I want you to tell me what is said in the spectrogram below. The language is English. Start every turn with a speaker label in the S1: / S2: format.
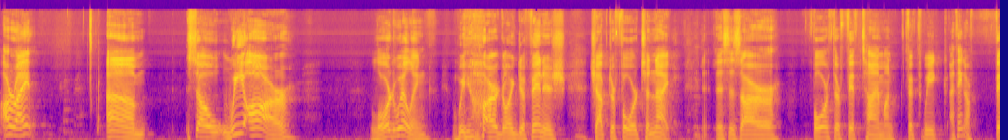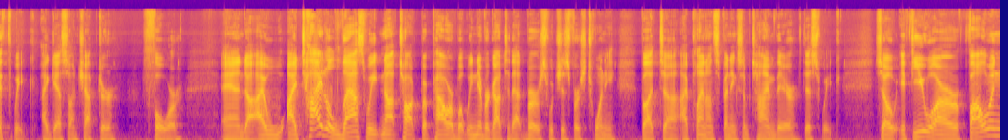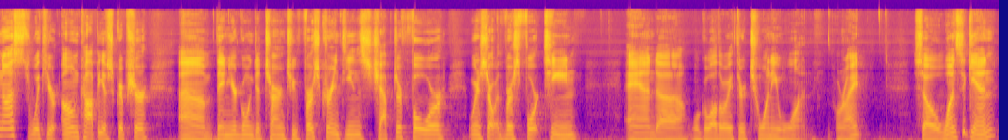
S1: All right. Um, so we are, Lord willing, we are going to finish chapter four tonight. This is our fourth or fifth time on fifth week, I think our fifth week, I guess, on chapter four. And uh, I, I titled last week Not Talk But Power, but we never got to that verse, which is verse 20. But uh, I plan on spending some time there this week. So if you are following us with your own copy of Scripture, um, then you're going to turn to 1 Corinthians chapter 4. We're going to start with verse 14, and uh, we'll go all the way through 21. All right? So once again,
